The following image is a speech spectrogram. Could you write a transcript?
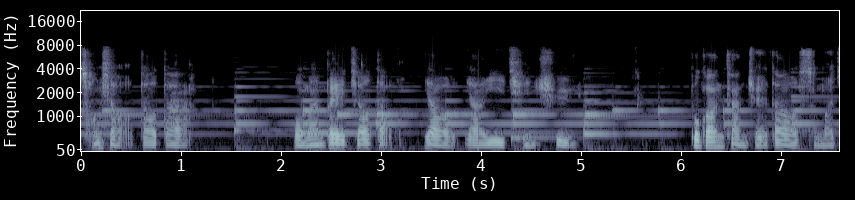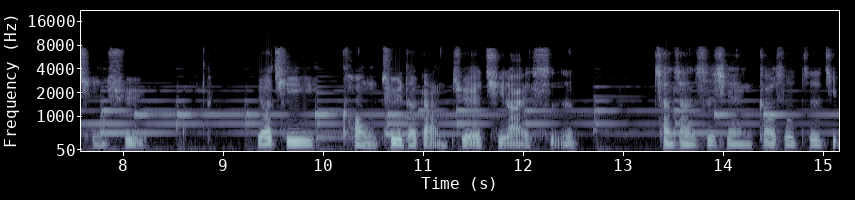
从小到大，我们被教导要压抑情绪，不管感觉到什么情绪。尤其恐惧的感觉起来时，常常是先告诉自己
